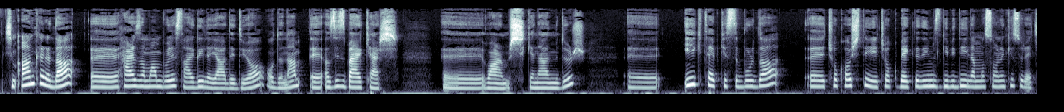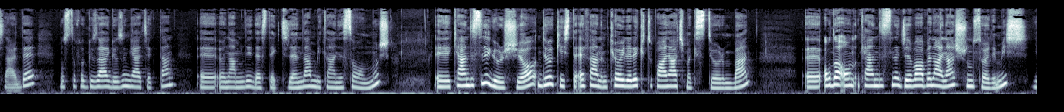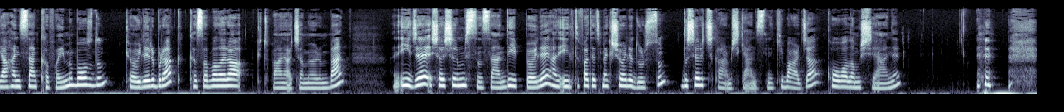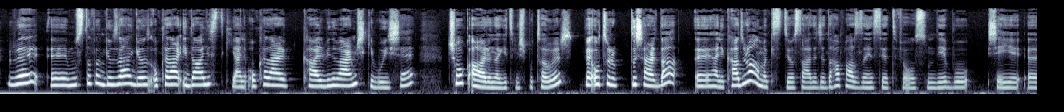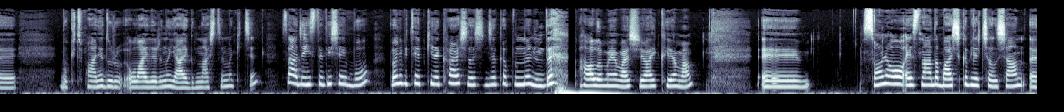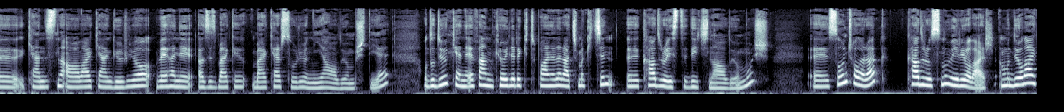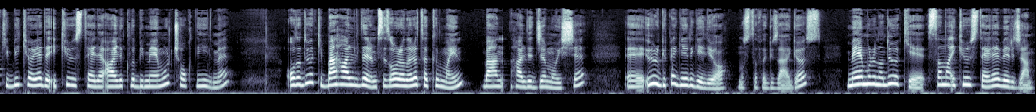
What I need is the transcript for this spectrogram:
Şimdi Ankara'da e, her zaman böyle saygıyla yad ediyor. O dönem e, Aziz Berker e, varmış genel müdür. E, ilk tepkisi burada e, çok hoş değil, çok beklediğimiz gibi değil ama sonraki süreçlerde Mustafa Güzelgöz'ün gerçekten e, önemli destekçilerinden bir tanesi olmuş. E, kendisiyle görüşüyor. Diyor ki işte efendim köylere kütüphane açmak istiyorum ben. E, o da on, kendisine cevaben aynen şunu söylemiş. Ya hani sen kafayı mı bozdun? Köyleri bırak, kasabalara kütüphane açamıyorum ben. Hani iyice şaşırmışsın sen deyip böyle hani iltifat etmek şöyle dursun. Dışarı çıkarmış kendisini kibarca kovalamış yani. Ve e, Mustafa Güzel Göz o kadar idealist ki yani o kadar kalbini vermiş ki bu işe. Çok ağrına gitmiş bu tavır ve oturup dışarıda e, hani kadro almak istiyor sadece daha fazla inisiyatifi olsun diye bu şeyi e, bu kütüphane dur olaylarını yaygınlaştırmak için sadece istediği şey bu. Böyle bir tepkiyle karşılaşınca kapının önünde ağlamaya başlıyor. Ay kıyamam. Eee Sonra o esnada başka bir çalışan e, kendisini ağlarken görüyor ve hani Aziz Berker, Berker soruyor niye ağlıyormuş diye. O da diyor ki hani efendim köylere kütüphaneler açmak için e, kadro istediği için ağlıyormuş. E, sonuç olarak kadrosunu veriyorlar. Ama diyorlar ki bir köye de 200 TL aylıklı bir memur çok değil mi? O da diyor ki ben hallederim siz oralara takılmayın. Ben halledeceğim o işi. E, Ürgüp'e geri geliyor Mustafa Güzelgöz. Memuruna diyor ki sana 200 TL vereceğim.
